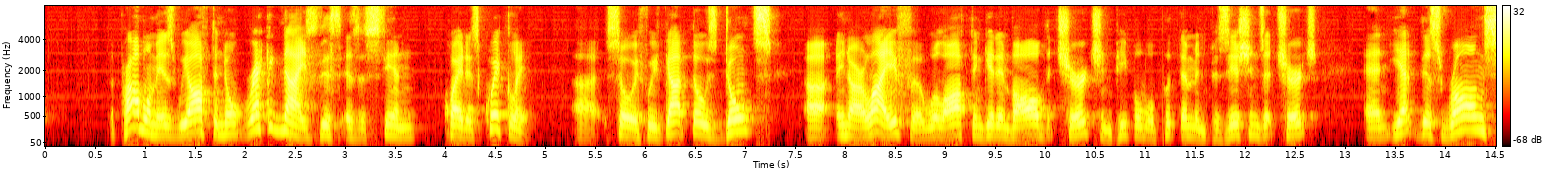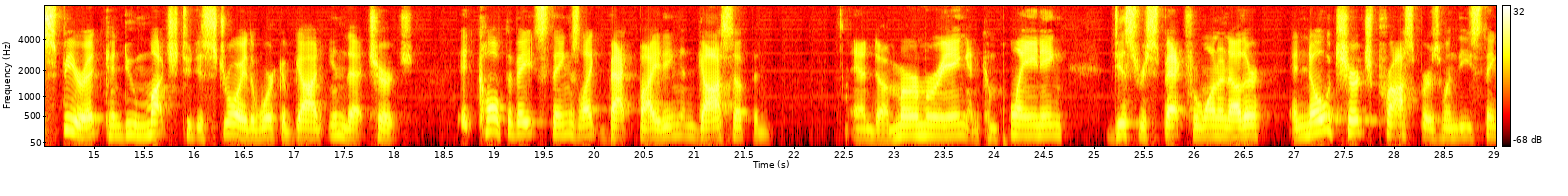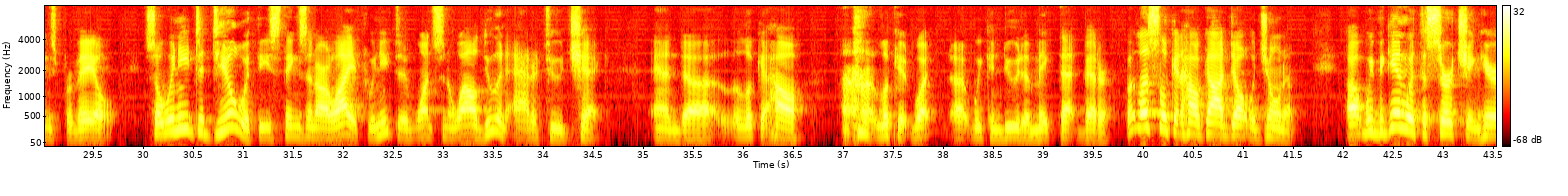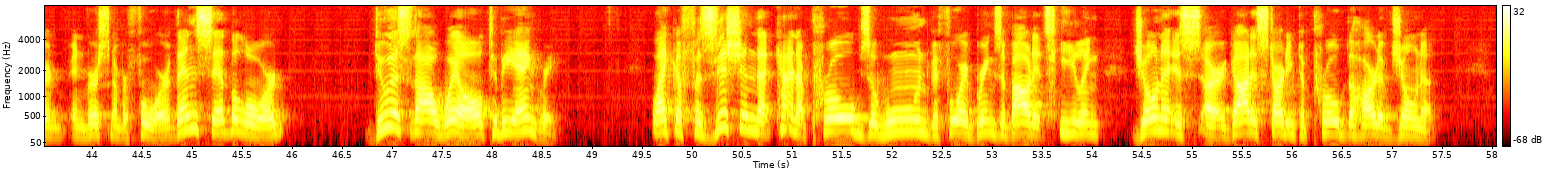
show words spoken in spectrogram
the problem is we often don't recognize this as a sin quite as quickly. Uh, so if we've got those don'ts uh, in our life, uh, we'll often get involved at church and people will put them in positions at church. And yet this wrong spirit can do much to destroy the work of God in that church. It cultivates things like backbiting and gossip and, and uh, murmuring and complaining, disrespect for one another. And no church prospers when these things prevail. So we need to deal with these things in our life. We need to once in a while do an attitude check and uh, look at how look at what uh, we can do to make that better. But let's look at how God dealt with Jonah. Uh, we begin with the searching here in, in verse number four. Then said the Lord, Doest thou well to be angry? Like a physician that kind of probes a wound before he brings about its healing, Jonah is, or God is starting to probe the heart of Jonah.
